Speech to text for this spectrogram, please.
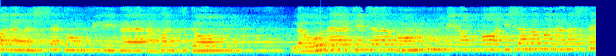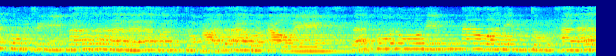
لقد مستكم فيما أخذتم لولا كتاب من الله سبق لمستكم فيما أخذتم عذاب عظيم. فكلوا مما ظلمتم حلال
